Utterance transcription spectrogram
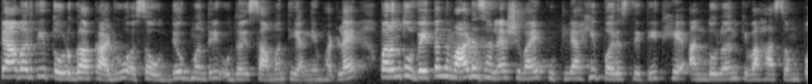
त्यावरती तोडगा काढू असं उद्योगमंत्री उदय सामंत यांनी म्हटलंय. परंतु वेतन वाढ झाल्याशिवाय कुठल्याही परिस्थितीत हे आंदोलन किंवा हा संप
